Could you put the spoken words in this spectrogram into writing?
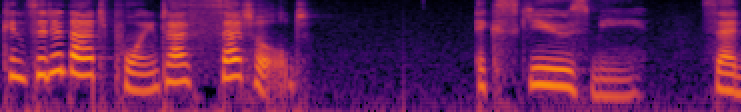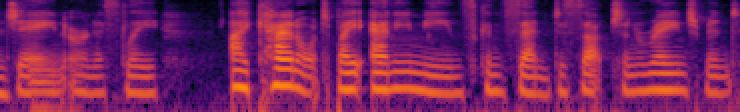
consider that point as settled." "Excuse me," said Jane earnestly, "I cannot by any means consent to such an arrangement,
